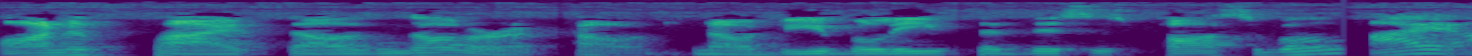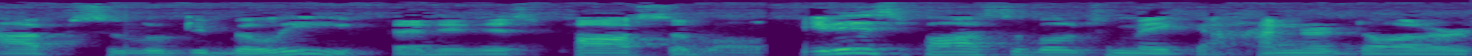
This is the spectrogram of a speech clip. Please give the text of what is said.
on a $5,000 account. Now, do you believe that this is possible? I absolutely believe that it is possible. It is possible to make $100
